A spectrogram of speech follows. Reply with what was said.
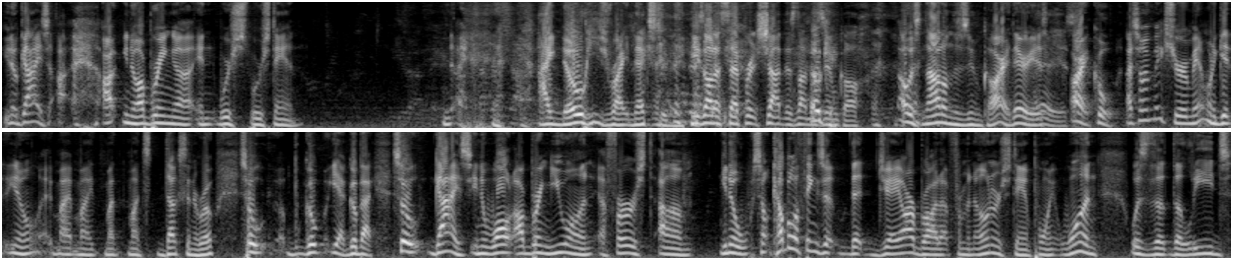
You know, guys, I, I, you know, I'll bring uh, and we're we're Stan. I know he's right next to me. He's on a separate shot that's not the Okay. Zoom call. Oh, it's not on the Zoom call. All right, there he is. There he is. All right, cool. I just want to make sure, man. I want to get you know my, my, my, my ducks in a row. So uh, go, yeah, go back. So guys, you know, Walt, I'll bring you on uh, first. Um, you know, so a couple of things that, that Jr. brought up from an owner's standpoint. One was the the leads.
